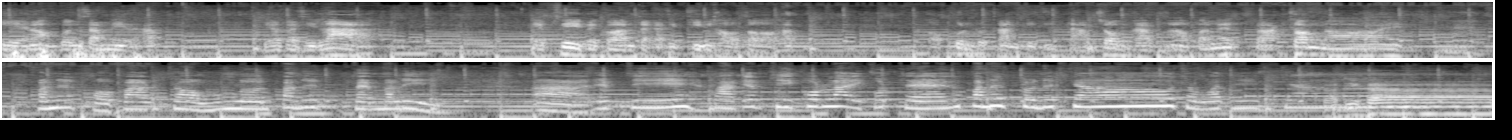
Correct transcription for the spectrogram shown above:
ทีเนาะเบิ้งซ้ำนี่แหละครับ เดี๋ยวกะสิล่าเอฟซีไปก่อนแต่กะสิกินเข่าต่อครับ คุณทุกท่านที่ติดตามชมครับเอาปาเนตฝากช่องหน้อยป้าเนตขอฝากช่องลุงเลินป้าเนตแฟมิลี่อ่าเอฟซีฝากเอฟซีกดไลค์กดแชร์ให้ป้าเนตตัวนะเจ้า สวัสดีเจ้า สวัสดีครับ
